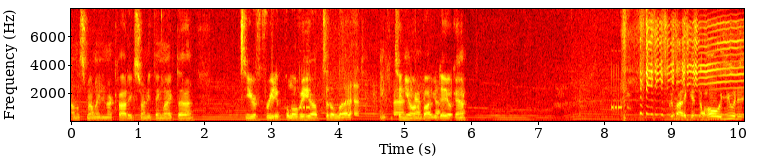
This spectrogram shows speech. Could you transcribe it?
I don't smell any narcotics or anything like that. So you're free to pull over here up to the left and continue on about your day, okay? We're about to get the whole unit.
